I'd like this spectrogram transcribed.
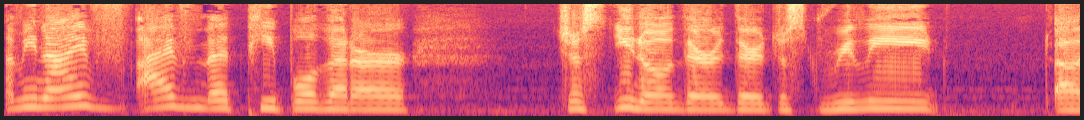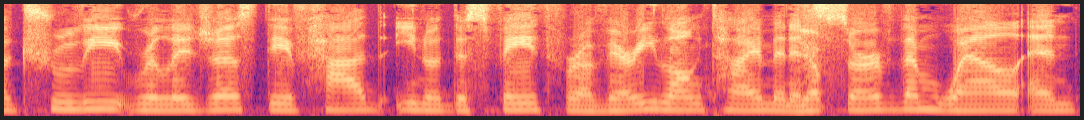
I mean, I've I've met people that are just, you know, they're they're just really uh, truly religious. They've had, you know, this faith for a very long time and it's served them well. And,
